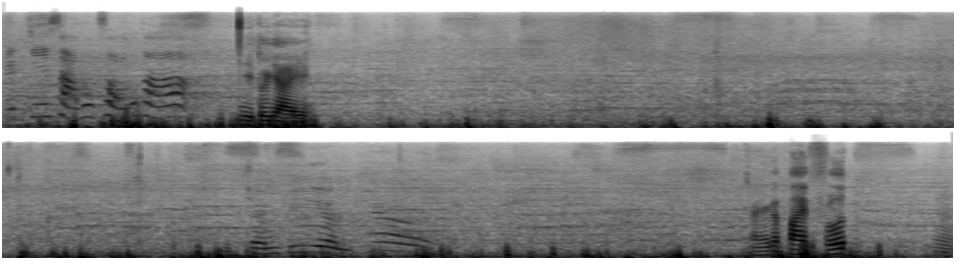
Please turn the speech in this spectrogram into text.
เอจีสามหกสองลูกค้านี่ตัวใหญ่แชมเปี้ยนเอออันนี้ก็ป้ายฟรุตอืม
